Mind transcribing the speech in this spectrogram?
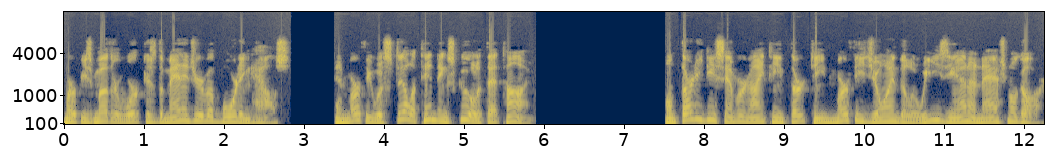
Murphy's mother worked as the manager of a boarding house, and Murphy was still attending school at that time. On 30 December 1913, Murphy joined the Louisiana National Guard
